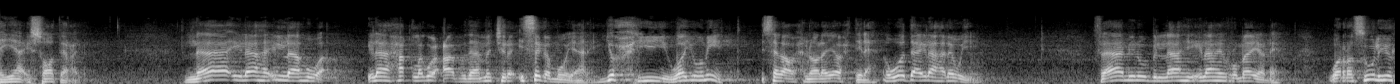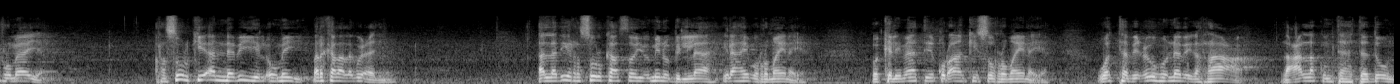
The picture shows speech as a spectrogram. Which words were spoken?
ayaa isoo diray. Laa ilaaha ilaa huwa ilaah xaq lagu caabudaa ma jiro isaga mooyaane. Yuxyii wa yumiit. Isagaa wax nooleeya wax dila awooddaa ilaahale weye fa aaminuu billaahi ilaahay rumeeya dheh wa rasuulihi rumeeya. Rasuulkii annabiyi lumiy mar kale lagu celiyo alladii rasuulkaasoo yuminu billaah ilaahay buu rumaynaya wa kalimaatihi qur'aankiisuu rumaynaya wattabicuuhu nebiga raaca lacallakum tahtaduun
